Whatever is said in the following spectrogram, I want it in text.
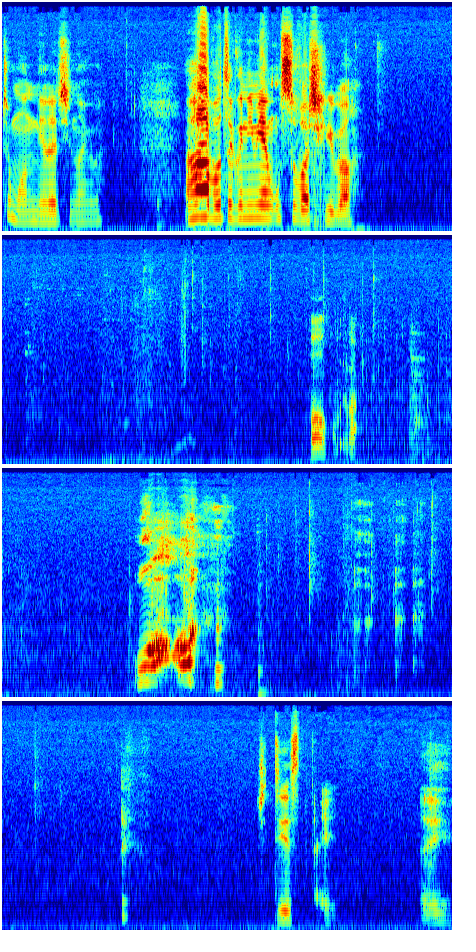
Czemu on nie leci nagle? Aha, bo tego nie miałem usuwać chyba. O kurwa. Wow! Czy ty jest... Ej.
